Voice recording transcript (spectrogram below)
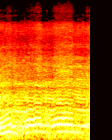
Oh, oh, oh, oh.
